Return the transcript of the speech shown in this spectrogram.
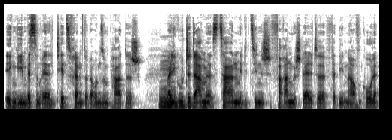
irgendwie ein bisschen realitätsfremd oder unsympathisch. Mhm. Weil die gute Dame ist zahnmedizinische Fachangestellte, verdient einen Haufen Kohle,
